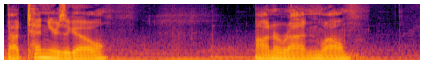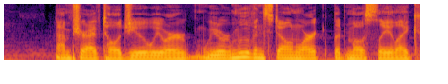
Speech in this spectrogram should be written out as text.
about 10 years ago, on a run, well, I'm sure I've told you we were we were moving stonework, but mostly like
